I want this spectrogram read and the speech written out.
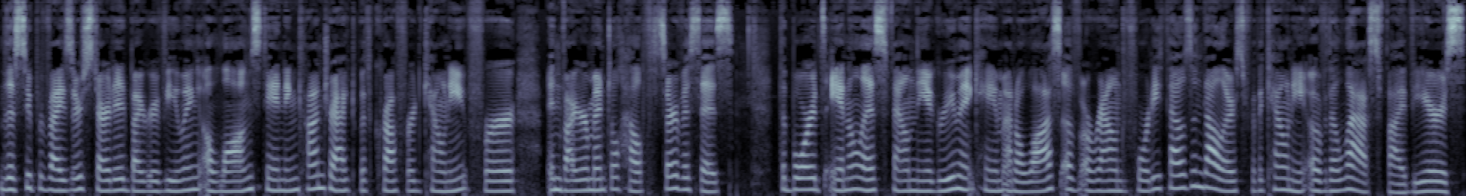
The supervisor started by reviewing a long standing contract with Crawford County for environmental health services. The board's analysts found the agreement came at a loss of around $40,000 for the county over the last five years.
